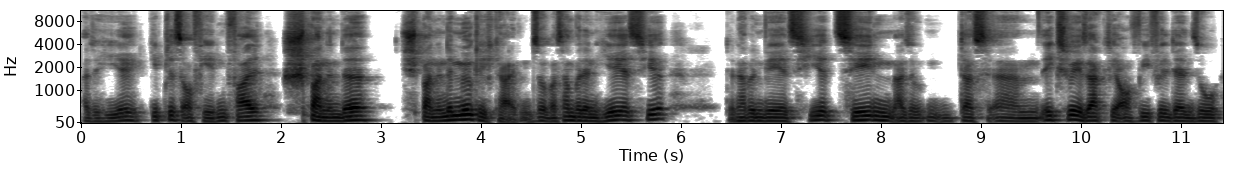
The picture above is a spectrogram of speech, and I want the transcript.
Also hier gibt es auf jeden Fall spannende, spannende Möglichkeiten. So, was haben wir denn hier jetzt hier? Dann haben wir jetzt hier 10, also das ähm, X-Ray sagt ja auch, wie viel denn so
